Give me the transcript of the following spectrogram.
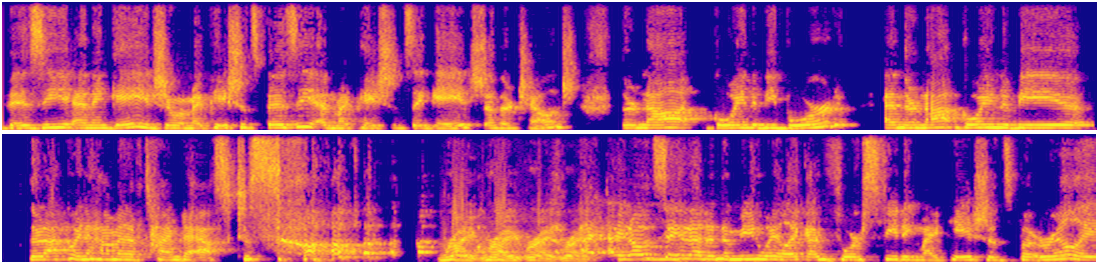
busy and engaged. And when my patient's busy and my patient's engaged and they're challenged, they're not going to be bored and they're not going to be they're not going to have enough time to ask to stop. Right, right, right, right. I, I don't say that in a mean way, like I'm force feeding my patients, but really,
